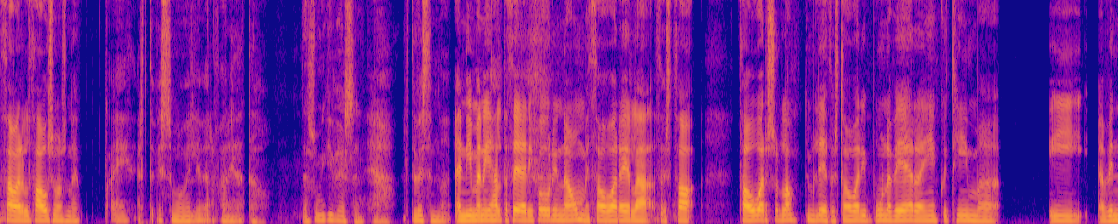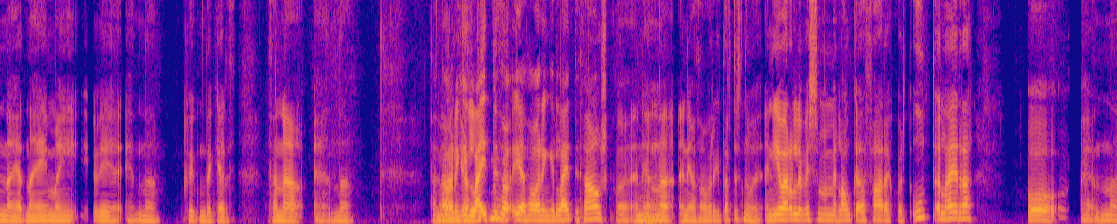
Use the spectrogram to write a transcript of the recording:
þá er alveg þá sem var svona æ, ertu vissum að vilja vera að fara í þetta? Það er svo mikið vesen. Það, en ég menna ég held að þegar ég fór í námi þá var eiginlega, þú veist, þá þá var svo langt um lið, þú veist, þá var ég búin að vera í einhver tíma í að vinna hérna heima í við hérna kveikmyndagerð þannig að hérna þannig að það var engin læti þá, sko, en, hérna, en já, þá var ekkert aftur snúið. En ég var alveg vissum að mér langaði að fara eitthvað út að læra og hérna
